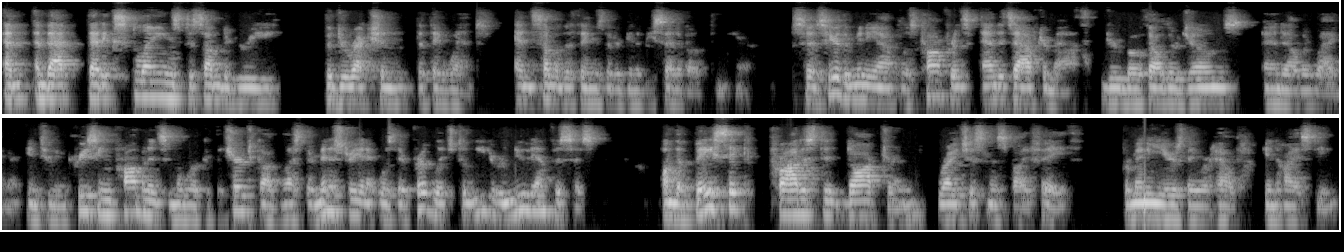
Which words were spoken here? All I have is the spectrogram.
and and that that explains to some degree the direction that they went and some of the things that are going to be said about them here says here the Minneapolis Conference and its aftermath drew both Elder Jones and Elder Waggoner into increasing prominence in the work of the church. God bless their ministry, and it was their privilege to lead a renewed emphasis on the basic Protestant doctrine, righteousness by faith. For many years, they were held in high esteem.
